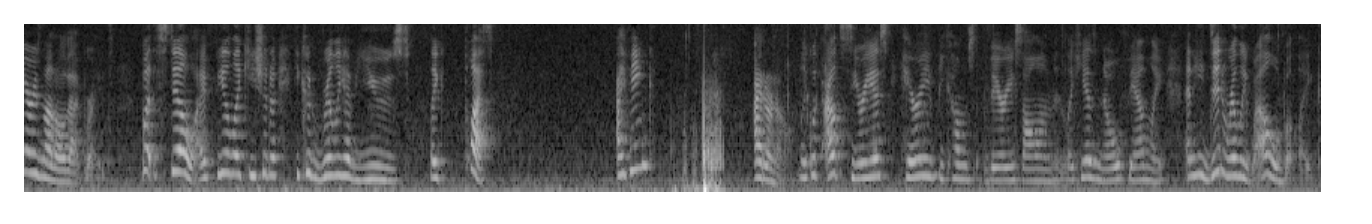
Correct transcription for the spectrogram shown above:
Harry's not all that bright. But still, I feel like he should have he could really have used like plus I think I don't know. Like without Sirius, Harry becomes very solemn and like he has no family. And he did really well, but like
